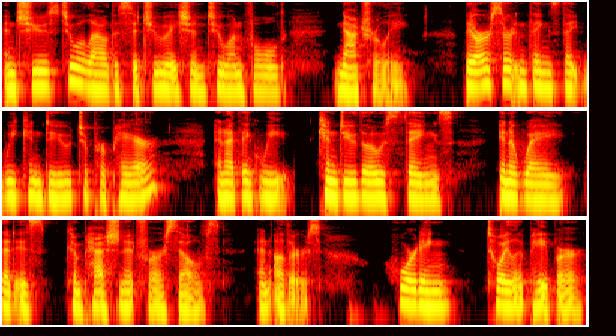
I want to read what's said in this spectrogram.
and choose to allow the situation to unfold naturally. There are certain things that we can do to prepare, and I think we can do those things in a way that is compassionate for ourselves and others. Hoarding toilet paper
